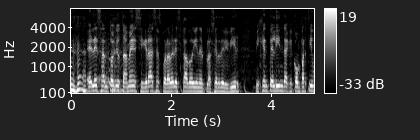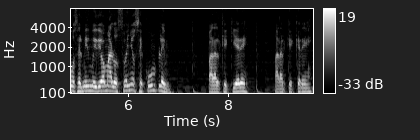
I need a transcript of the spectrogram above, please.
Él es Antonio Tamés y gracias por haber estado hoy en el placer de vivir. Mi gente linda que compartimos el mismo idioma, los sueños se cumplen para el que quiere, para el que cree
